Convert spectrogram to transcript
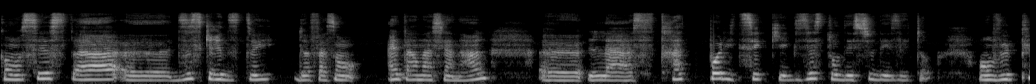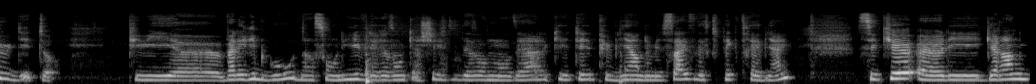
consiste à discréditer de façon internationale la stratégie politique qui existe au-dessus des États. On veut plus d'États. Puis euh, Valérie Bigot, dans son livre « Les raisons cachées du désordre mondial », qui a été publié en 2016, l'explique très bien. C'est que euh, les grandes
